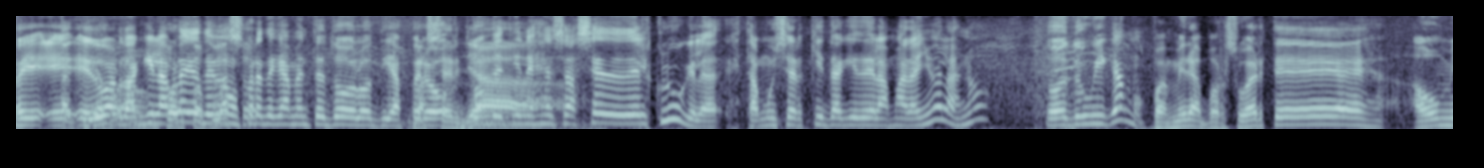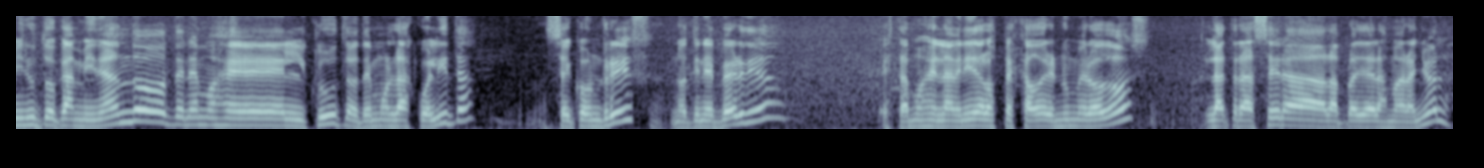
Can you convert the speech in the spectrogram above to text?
Oye, eh, Aquí Eduardo, aquí en la playa te vemos plazo prácticamente todos los días, pero ya- ¿dónde tienes esa sede del club? Que la- está muy cerquita aquí de las Marañuelas, ¿no? ¿Dónde te ubicamos? Pues mira, por suerte a un minuto caminando tenemos el club, tenemos la escuelita, Second Reef, no tiene pérdida. Estamos en la Avenida de los Pescadores número 2, la trasera la playa de las Marañuelas.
